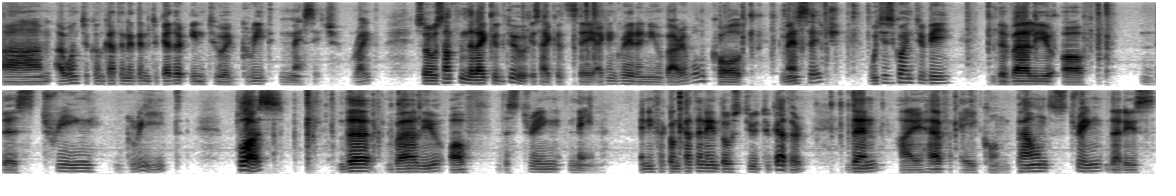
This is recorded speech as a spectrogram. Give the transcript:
Um, I want to concatenate them together into a greet message, right? So something that I could do is I could say, I can create a new variable called message, which is going to be the value of the string greet plus the value of the string name. And if I concatenate those two together, then I have a compound string that is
